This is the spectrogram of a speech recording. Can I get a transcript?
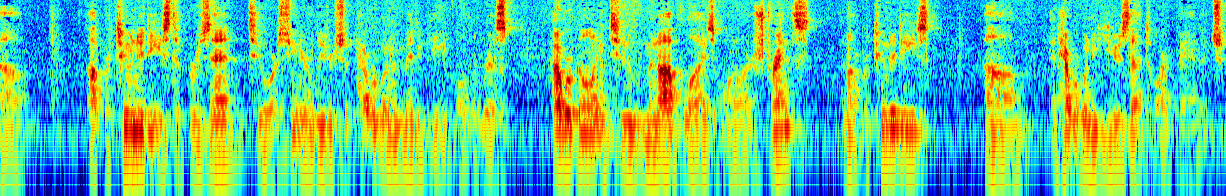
um, opportunities to present to our senior leadership how we're going to mitigate all the risk, how we're going to monopolize on our strengths and opportunities, um, and how we're going to use that to our advantage.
